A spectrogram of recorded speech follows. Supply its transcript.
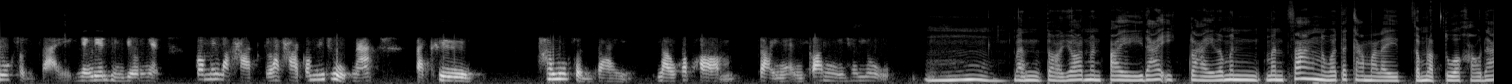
ลูกสนใจ อย่างเรียนถึงยนต์เนี่ย ก็ไม่ราคาราคาก็ไม่ถูกนะ แต่คือถ้าลูกสนใจ เราก็พร้อม จ่ายเงินก้อนนี้ให้ลูก อืมมันต่อยอดมันไปได้อีกไกล แล้วมันมันสร้างนวัตกรรมอะไรสำหรับตัวเขาได้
